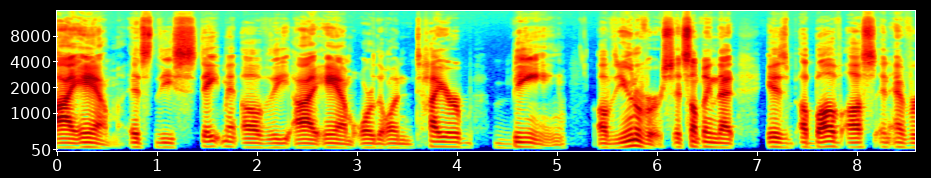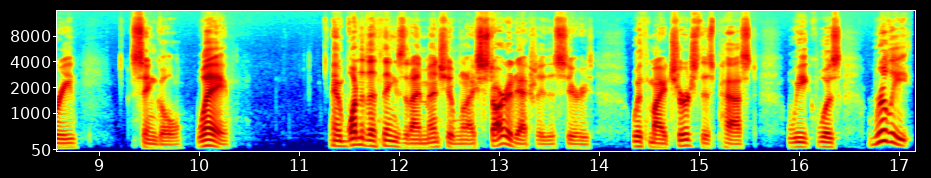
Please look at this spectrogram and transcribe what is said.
I am. It's the statement of the I am or the entire being of the universe. It's something that is above us in every single way. And one of the things that I mentioned when I started actually this series with my church this past week was really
